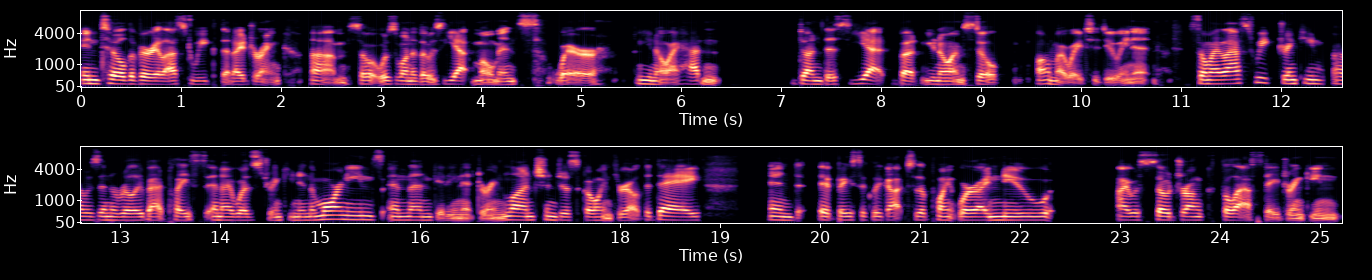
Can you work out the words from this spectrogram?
until the very last week that I drank. Um, so it was one of those yet moments where, you know, I hadn't done this yet, but you know, I'm still on my way to doing it. So my last week drinking, I was in a really bad place and I was drinking in the mornings and then getting it during lunch and just going throughout the day. And it basically got to the point where I knew I was so drunk the last day drinking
